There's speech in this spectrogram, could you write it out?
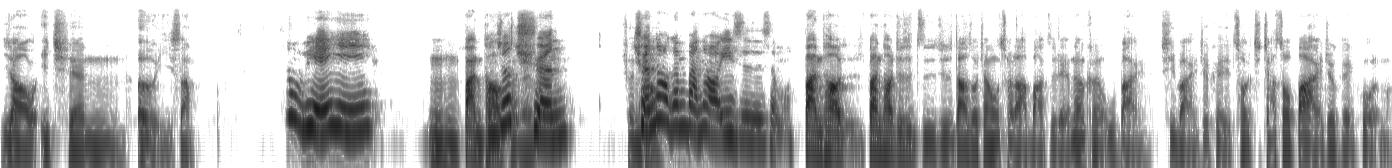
要一千二以上，这么便宜？嗯，半套。你说全全套跟半套意思是什么？半套半套就是指就是打手枪或吹喇叭之类，那可能五百七百就可以抽假收八百就可以过了吗？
